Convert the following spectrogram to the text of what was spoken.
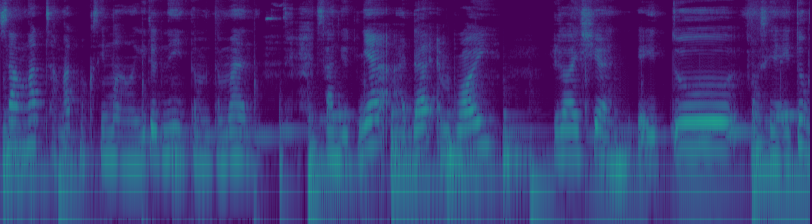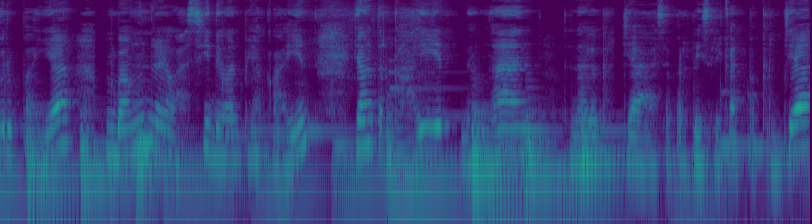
sangat-sangat maksimal gitu nih teman-teman. Selanjutnya ada employee relation yaitu fungsinya itu berupaya membangun relasi dengan pihak lain yang terkait dengan tenaga kerja seperti serikat pekerja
